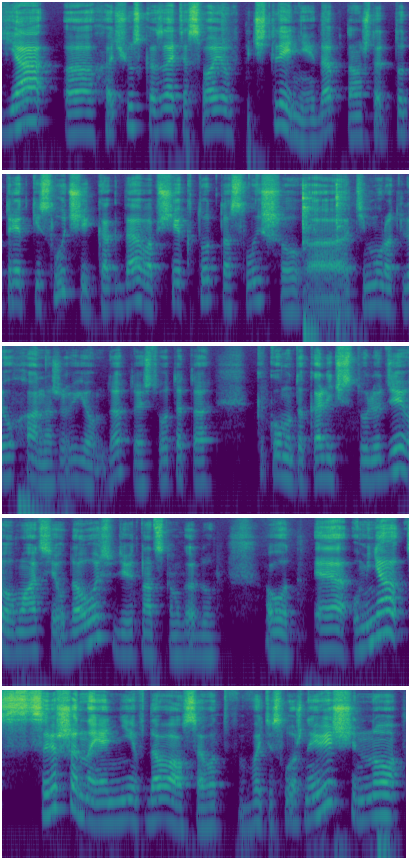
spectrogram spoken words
я а, хочу сказать о своем впечатлении, да, потому что это тот редкий случай, когда вообще кто-то слышал а, Тимура Тлеухана живьем, да, то есть вот это какому-то количеству людей в Алмате удалось в 2019 году. Вот. Э, у меня совершенно я не вдавался вот в эти сложные вещи, но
